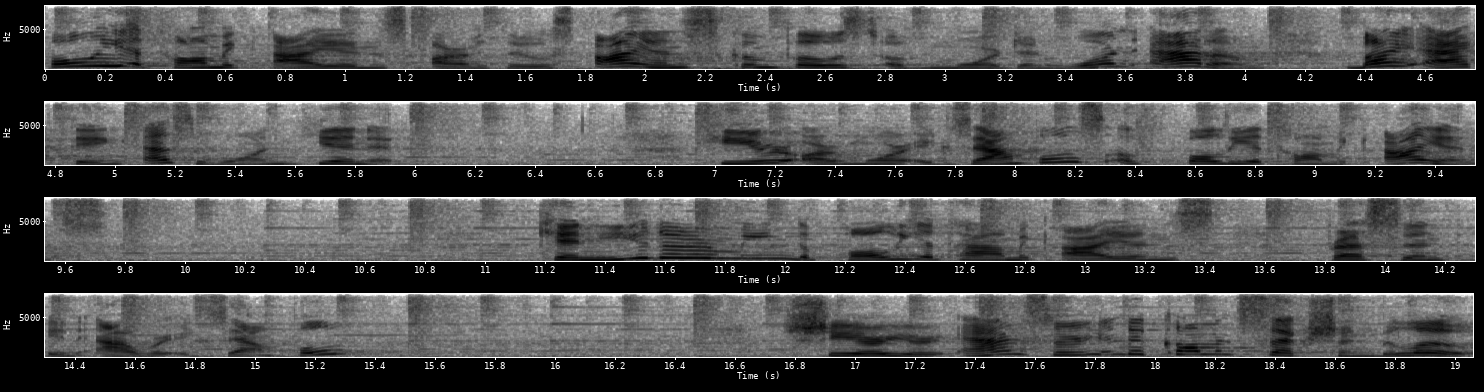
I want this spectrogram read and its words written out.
Polyatomic ions are those ions composed of more than one atom by acting as one unit. Here are more examples of polyatomic ions. Can you determine the polyatomic ions present in our example? Share your answer in the comment section below.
